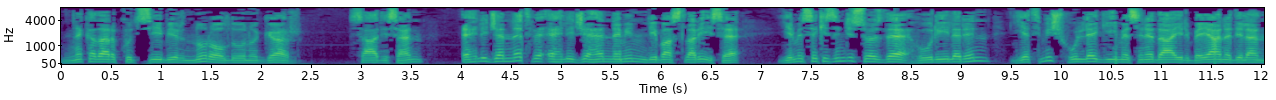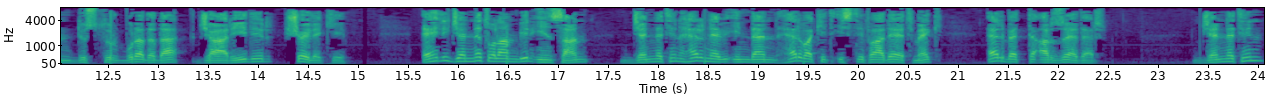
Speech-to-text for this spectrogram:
ne kadar kutsi bir nur olduğunu gör. Sadisen ehli cennet ve ehli cehennemin libasları ise 28. sözde hurilerin 70 hulle giymesine dair beyan edilen düstur burada da caridir. Şöyle ki: Ehli cennet olan bir insan cennetin her nev'inden her vakit istifade etmek elbette arzu eder. Cennetin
